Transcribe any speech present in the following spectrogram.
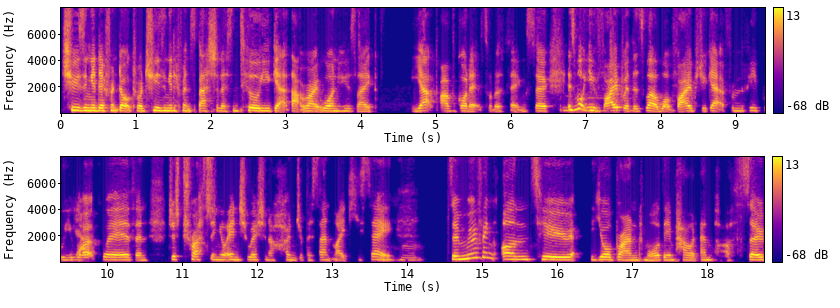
choosing a different doctor or choosing a different specialist until you get that right one who's like yep i've got it sort of thing so mm-hmm. it's what you mm-hmm. vibe with as well what vibes you get from the people you yeah. work with and just trusting your intuition 100% like you say mm-hmm. So moving on to your brand more the empowered empath so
